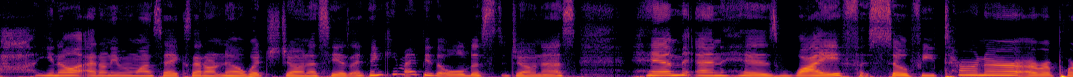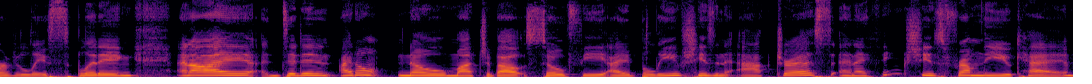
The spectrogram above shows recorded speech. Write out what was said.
you know, I don't even want to say because I don't know which Jonas he is. I think he might be the oldest Jonas. Him and his wife, Sophie Turner, are reportedly splitting. And I didn't, I don't know much about Sophie. I believe she's an actress and I think she's from the UK.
